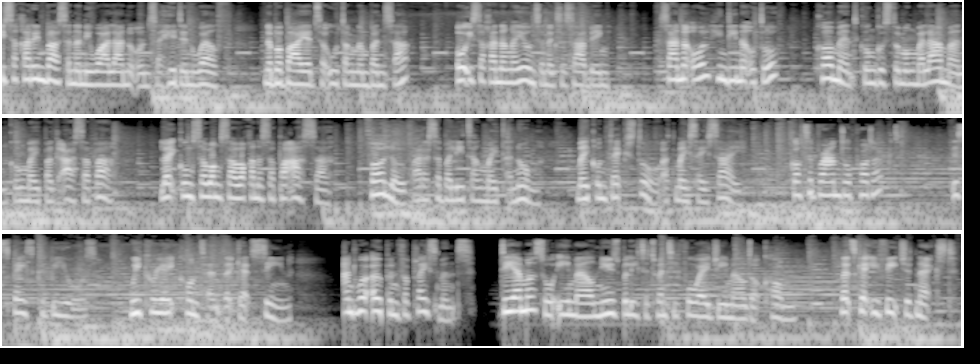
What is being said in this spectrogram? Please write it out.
isa ka rin ba sa naniwala noon sa hidden wealth na babayad sa utang ng bansa? O isa ka na ngayon sa nagsasabing, sana all hindi na uto? Comment kung gusto mong malaman kung may pag-asa pa. Like kung sawang-sawa ka na sa paasa. Follow para sa balitang may tanong, may konteksto at may saysay. Got a brand or product? This space could be yours. We create content that gets seen. And we're open for placements. DM us or email newsbelita24agmail.com. Let's get you featured next.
